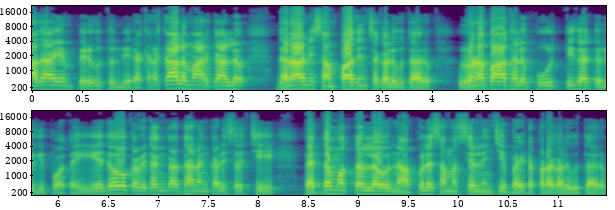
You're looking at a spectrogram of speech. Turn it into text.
ఆదాయం పెరుగుతుంది. రకరకాల మార్గాల్లో ధనాన్ని సంపాదించగలుగుతారు. రుణ బాధలు పూర్తిగా తొలగిపోతాయి. ఏదో ఒక విధంగా ధనం కలిసి వచ్చి పెద్ద మొత్తంలో ఉన్న అప్పుల సమస్యల నుంచి బయటపడగలుగుతారు.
